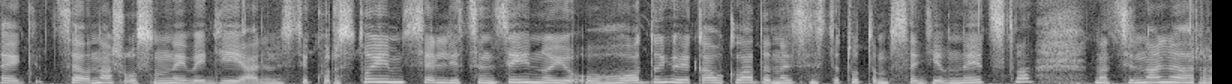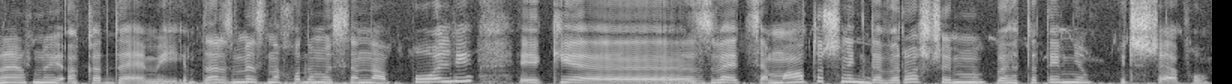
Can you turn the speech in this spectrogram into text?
Так як це наш основний вид діяльності. Користуємося ліцензійною угодою, яка укладена з інститутом садівництва Національної аграрної академії. Зараз ми знаходимося на полі, яке е, зветься маточник, де вирощуємо вегетативну підщепу.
